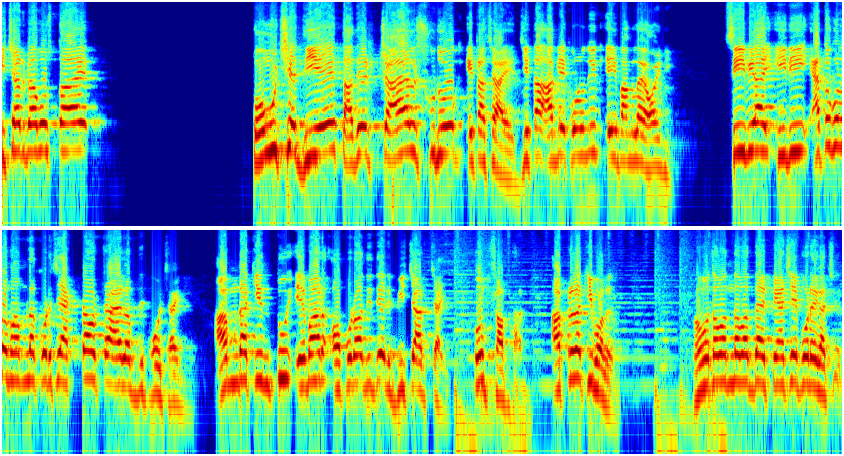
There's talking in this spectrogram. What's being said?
বিচার ব্যবস্থায় পৌঁছে দিয়ে তাদের ট্রায়াল শুরু এটা চায়, যেটা আগে কোনোদিন এই বাংলায় হয়নি। সিবিআই ইডি এতগুলো মামলা করেছে, একটাও ট্রায়াল অব্দি পৌঁছায়নি। আমরা কিন্তু এবার অপরাধীদের বিচার চাই। খুব সাবধান। আপনারা কি বলেন? মমতা বন্দ্যোপাধ্যায় পেঁচে পড়ে গেছেন।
